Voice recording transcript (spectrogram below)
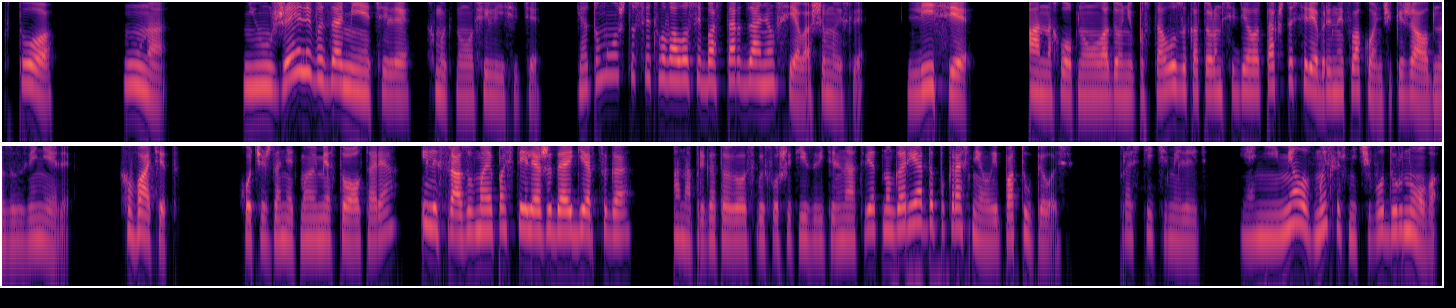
«Кто?» «Уна». «Неужели вы заметили?» — хмыкнула Фелисити. «Я думала, что светловолосый бастард занял все ваши мысли». «Лиси!» Анна хлопнула ладонью по столу, за которым сидела так, что серебряные флакончики жалобно зазвенели. «Хватит! Хочешь занять мое место у алтаря? Или сразу в моей постели, ожидая герцога?» Она приготовилась выслушать язвительный ответ, но Гарьярда покраснела и потупилась. «Простите, миледи, я не имела в мыслях ничего дурного».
